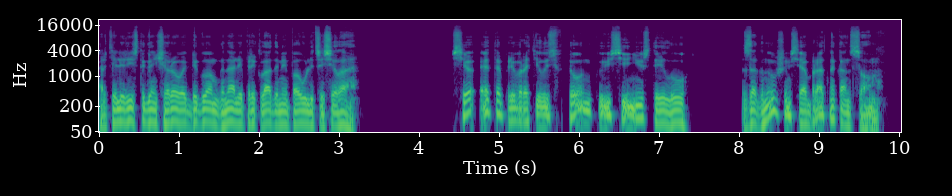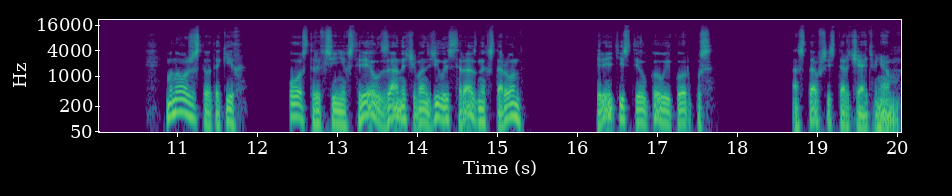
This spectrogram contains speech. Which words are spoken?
артиллеристы Гончарова бегом гнали прикладами по улице села. Все это превратилось в тонкую синюю стрелу, загнувшимся обратно концом. Множество таких острых синих стрел за ночь вонзилось с разных сторон третий стрелковый корпус, оставшись торчать в нем.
